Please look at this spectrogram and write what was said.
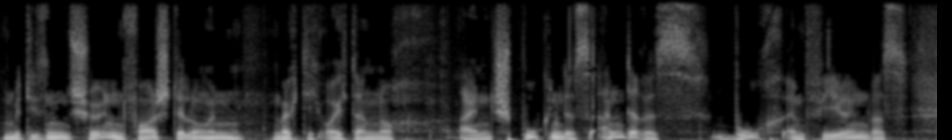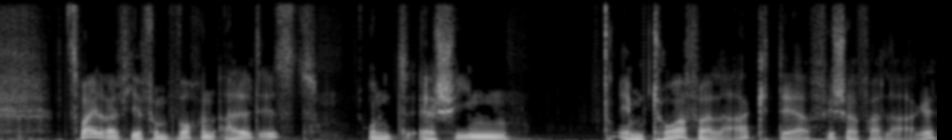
Und mit diesen schönen Vorstellungen möchte ich euch dann noch ein spukendes anderes Buch empfehlen, was zwei, drei, vier, fünf Wochen alt ist und erschien im Tor Verlag, der Fischer Verlage.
